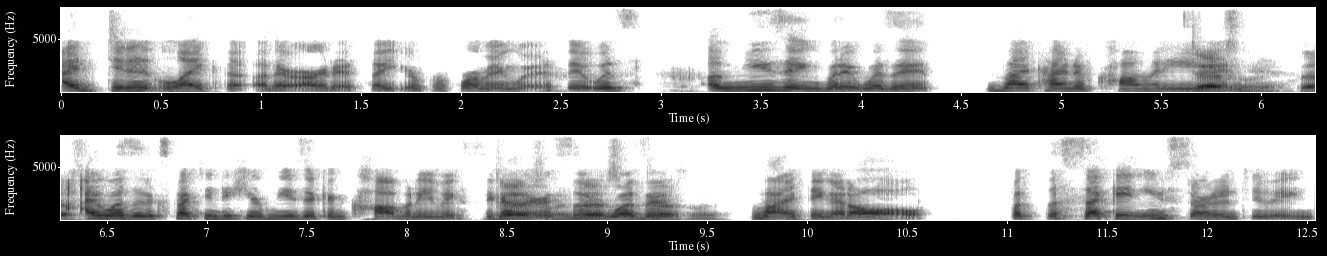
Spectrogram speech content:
I didn't like the other artists that you're performing with. It was amusing, but it wasn't my kind of comedy. and Definitely, definitely. I wasn't expecting to hear music and comedy mixed together, Definitely, so it wasn't my thing at all. But the second you started doing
